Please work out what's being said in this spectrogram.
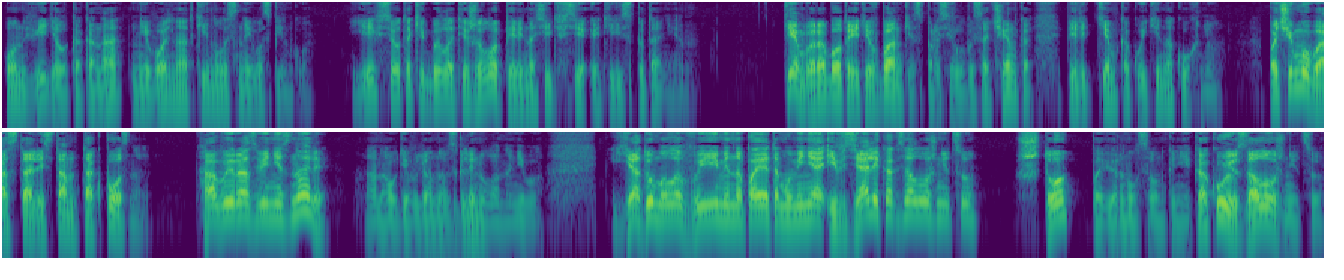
Он видел, как она невольно откинулась на его спинку. Ей все-таки было тяжело переносить все эти испытания. «Кем вы работаете в банке?» — спросил Высоченко перед тем, как уйти на кухню. «Почему вы остались там так поздно?» «А вы разве не знали?» Она удивленно взглянула на него. «Я думала, вы именно поэтому меня и взяли как заложницу». «Что?» — повернулся он к ней. «Какую заложницу?»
